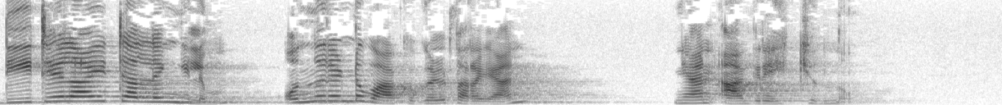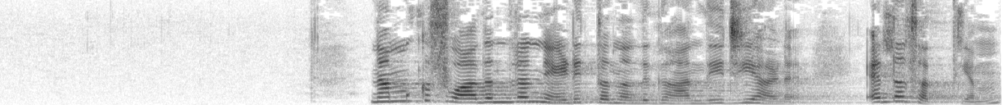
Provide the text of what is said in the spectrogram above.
ഡീറ്റെയിൽ ആയിട്ടല്ലെങ്കിലും ഒന്ന് രണ്ട് വാക്കുകൾ പറയാൻ ഞാൻ ആഗ്രഹിക്കുന്നു. നമുക്ക് സ്വാതന്ത്ര്യം നേടിത്തന്നത് ഗാന്ധിജിയാണ് എന്ന സത്യം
